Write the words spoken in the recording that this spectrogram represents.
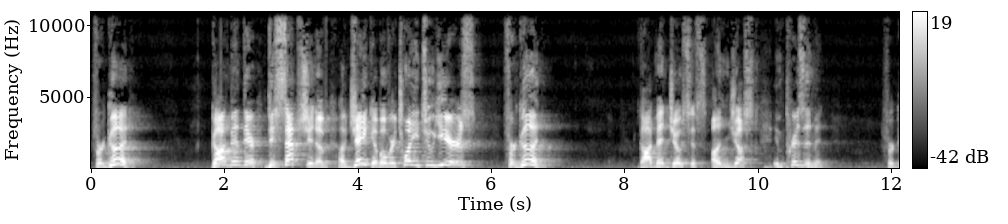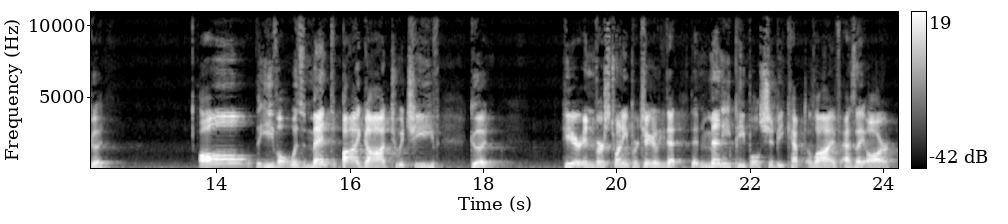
for good. God meant their deception of, of Jacob over 22 years for good. God meant Joseph's unjust imprisonment for good. All the evil was meant by God to achieve good. Here in verse 20, particularly, that, that many people should be kept alive as they are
